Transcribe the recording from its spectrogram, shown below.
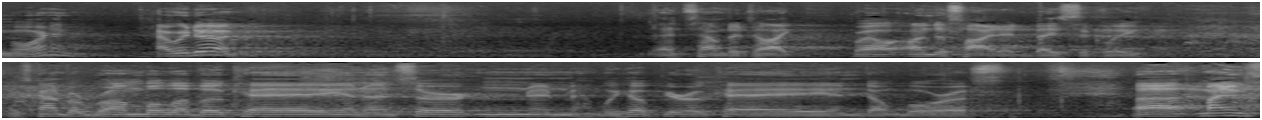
Good morning. How are we doing? That sounded like, well, undecided, basically. It's kind of a rumble of okay and uncertain, and we hope you're okay and don't bore us. Uh, my name's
